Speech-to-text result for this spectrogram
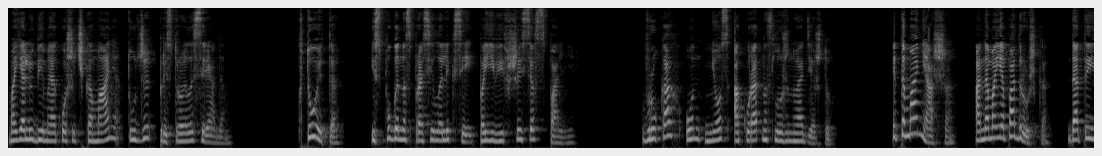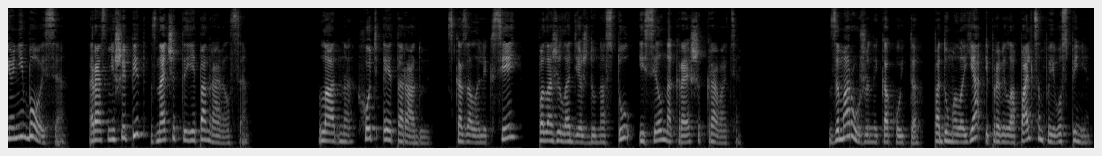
Моя любимая кошечка Маня тут же пристроилась рядом. «Кто это?» — испуганно спросил Алексей, появившийся в спальне. В руках он нес аккуратно сложенную одежду. «Это Маняша. Она моя подружка. Да ты ее не бойся. Раз не шипит, значит, ты ей понравился». «Ладно, хоть это радует», — сказал Алексей, положил одежду на стул и сел на краешек кровати. «Замороженный какой-то», — подумала я и провела пальцем по его спине.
